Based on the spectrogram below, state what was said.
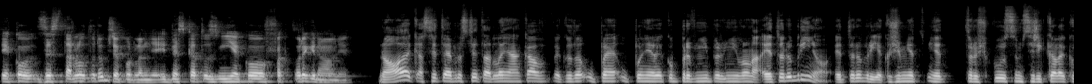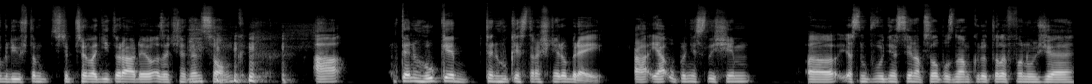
jako zestarlo to dobře podle mě. I dneska to zní jako fakt originálně. No, tak asi to je prostě tahle nějaká, jako to úplně, úplně jako první, první vlna. Je to dobrý, no, je to dobrý. Jakože mě, mě trošku jsem si říkal, jako když už tam ještě přeladí to rádio a začne ten song a ten hook je, ten hook je strašně dobrý. A já úplně slyším, uh, já jsem původně si napsal poznámku do telefonu, že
